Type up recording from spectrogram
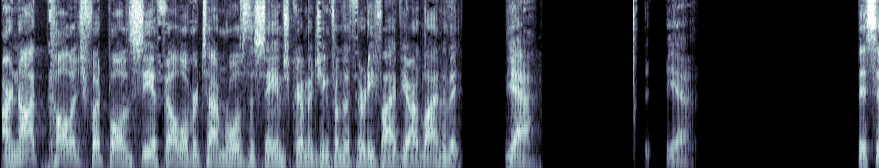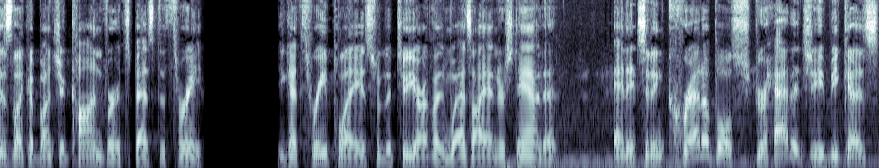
Are not college football and CFL overtime rules the same, scrimmaging from the 35 yard line? Are they? Yeah. Yeah. This is like a bunch of converts, best of three. You got three plays from the two yard line, as I understand it. And it's an incredible strategy because,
